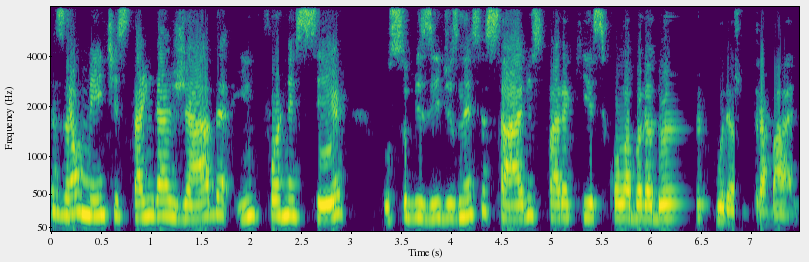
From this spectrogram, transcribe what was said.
realmente está engajada em fornecer os subsídios necessários para que esse colaborador cure o trabalho,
